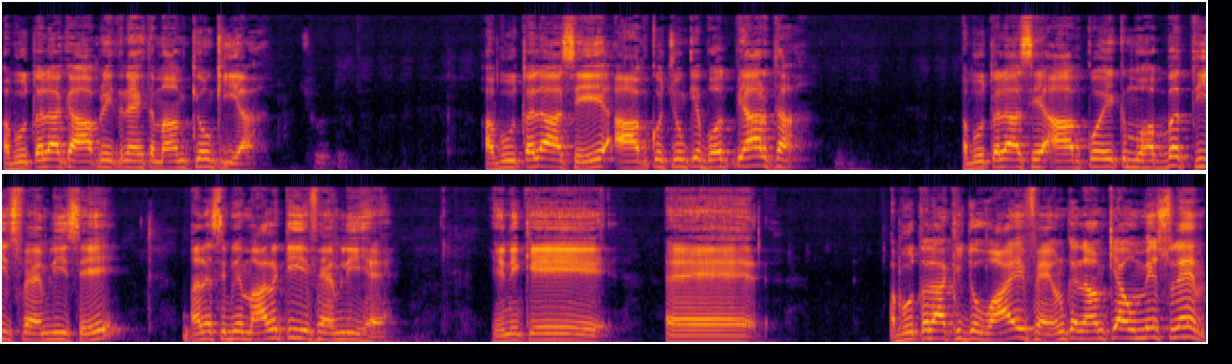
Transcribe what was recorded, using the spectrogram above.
ابو طلحہ کا آپ نے اتنا اہتمام کیوں کیا؟ ابو طلحہ سے آپ کو چونکہ بہت پیار تھا۔ ابو طلحہ سے آپ کو ایک محبت تھی اس فیملی سے۔ انس ابن مالک کی یہ فیملی ہے۔ یعنی کہ ابو طلحہ کی جو وائف ہے ان کا نام کیا؟ ام سلیم۔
